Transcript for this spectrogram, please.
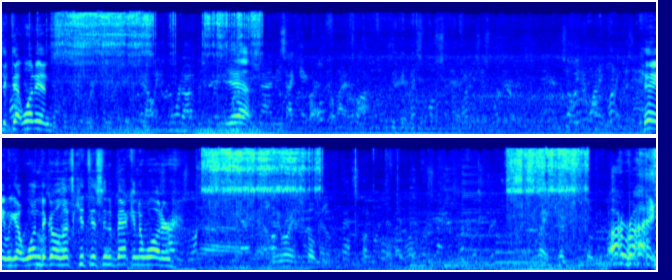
Stick that one in. Yeah. Okay, we got one to go. Let's get this in the back in the water. We were in Skokie. Wait, just Skokie. All right.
